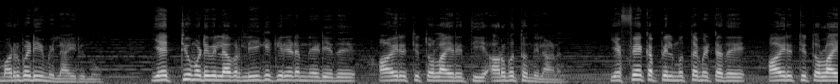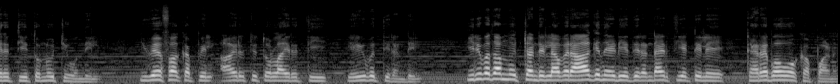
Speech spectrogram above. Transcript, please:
മറുപടിയുമില്ലായിരുന്നു. ഏറ്റവും ഒടുവിൽ അവർ ലീഗ് കിരീടം നേടിയത് ആയിരത്തി തൊള്ളായിരത്തി അറുപത്തൊന്നിലാണ് എഫ് എ കപ്പിൽ മുത്തമിട്ടത് ആയിരത്തി തൊള്ളായിരത്തി തൊണ്ണൂറ്റി ഒന്നിൽ യുവേഫ കപ്പിൽ ആയിരത്തി തൊള്ളായിരത്തി എഴുപത്തിരണ്ടിൽ ഇരുപതാം നൂറ്റാണ്ടിൽ അവരാകെ നേടിയത് രണ്ടായിരത്തി എട്ടിലെ കരബോവോ കപ്പാണ്.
